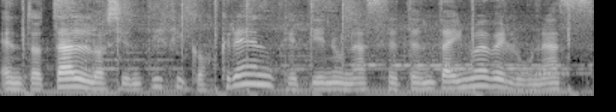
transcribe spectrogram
En total, los científicos creen que tiene unas 79 lunas.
